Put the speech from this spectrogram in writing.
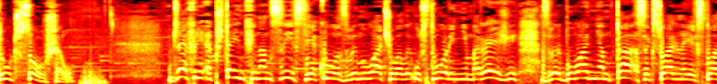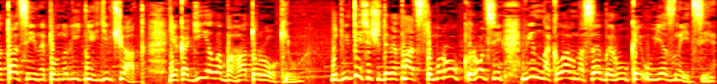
Truth Social. Джефрі Епштейн, фінансист, якого звинувачували у створенні мережі з вербуванням та сексуальної експлуатації неповнолітніх дівчат, яка діяла багато років. У 2019 році він наклав на себе руки у в'язниці.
